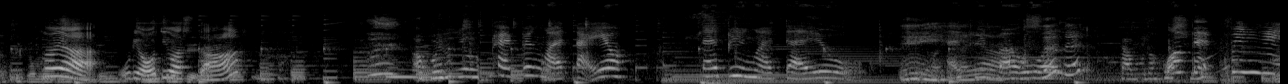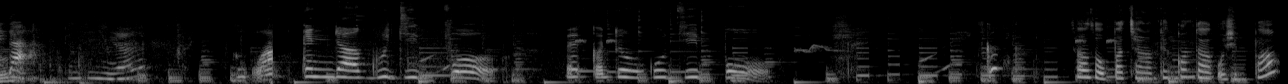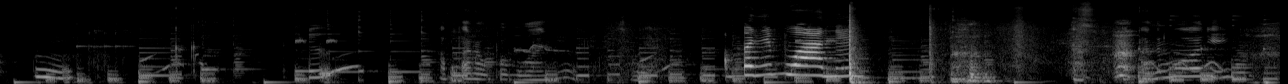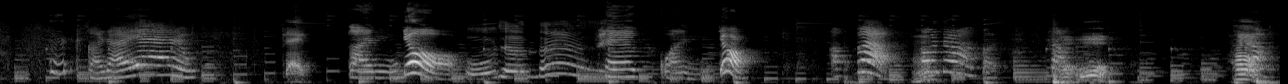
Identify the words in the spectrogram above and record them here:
여기 아, 잠깐만. 서야 좀- 우리 어디 그렇지. 왔어? 팔빙 왔다요. 팔빙 왔다요. 팔빙 서야 와요. 나보다 와, 팔빙이다. 캠핑이야? 와, 간다고 싶어. 내거 들고 싶어. 서서 오빠처럼 태권도 하고 싶어? 응. 아빠랑 오빠 뭐하니? 아빠는 뭐하는? 아빠는 뭐하니? 가라예요. 태권도. 오 잘한다. 태권도. 아빠, 어? 하나, 어, 오. 하. 태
